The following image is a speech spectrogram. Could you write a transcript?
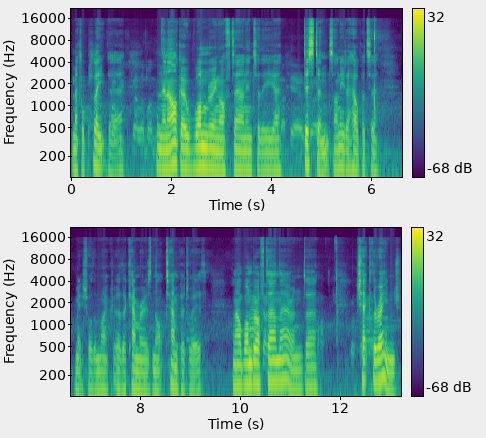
metal plate there and then I'll go wandering off down into the uh, distance. I'll need a helper to make sure the micro, uh, the camera is not tampered with and I'll wander off down there and uh, check the range.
